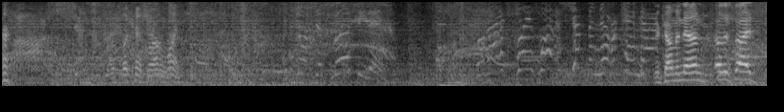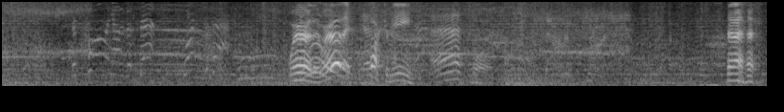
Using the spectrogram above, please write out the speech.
I was looking at the wrong one. It's not just Mercy then. Well, that explains why the shipment never came back. They're coming down other sides. They're crawling out of the vents. Watch your backs. Where are they? Where are they? Fuck me. Assholes.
